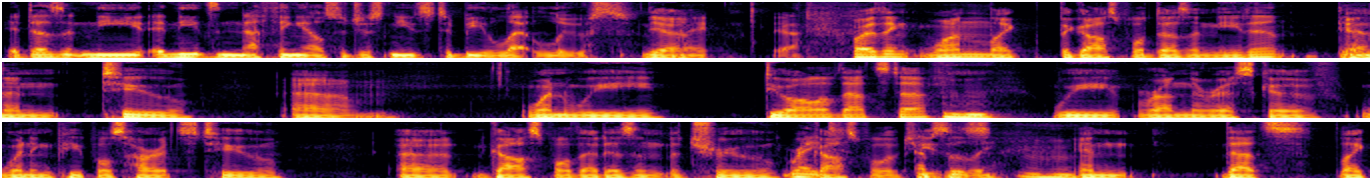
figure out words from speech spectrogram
It doesn't need it needs nothing else. It just needs to be let loose. Yeah. Right? Yeah. Well, I think one, like the gospel doesn't need it, Yeah. and then two, um, when we do all of that stuff, Mm-hmm. we run the risk of winning people's hearts to a gospel that isn't the true Right. gospel of Jesus, Absolutely. and that's like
